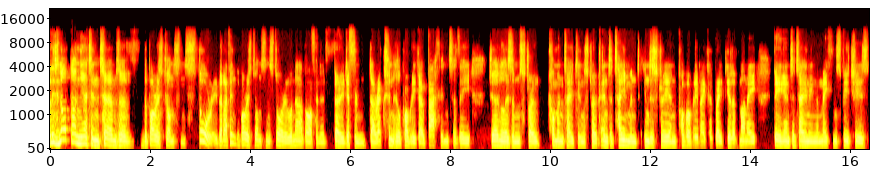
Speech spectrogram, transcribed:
Well, it's not done yet in terms of the Boris Johnson story, but I think the Boris Johnson story will now go off in a very different direction. He'll probably go back into the journalism stroke commentating stroke entertainment industry and probably make a great deal of money being entertaining and making speeches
